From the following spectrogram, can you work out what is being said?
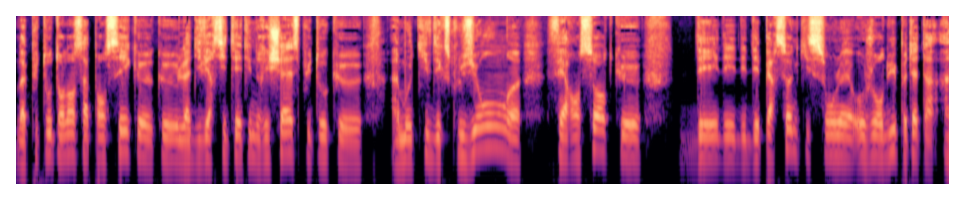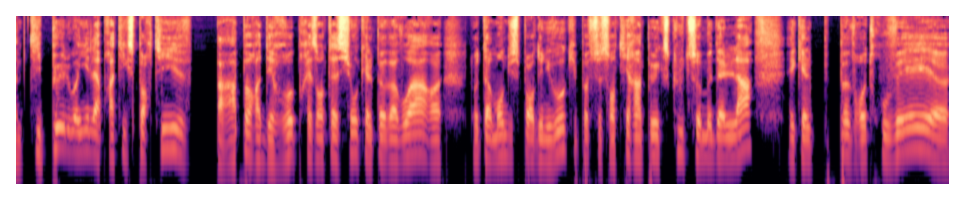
on a plutôt tendance à penser que, la diversité est une richesse plutôt que un motif d'exclusion, euh, faire en sorte que des, personnes qui sont aujourd'hui peut-être un, petit peu éloignées de la pratique sportive par rapport à des représentations qu'elles peuvent avoir, euh, notamment du sport de niveau, qui peuvent se sentir un peu exclues de ce modèle-là et qu'elles peuvent retrouver euh,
